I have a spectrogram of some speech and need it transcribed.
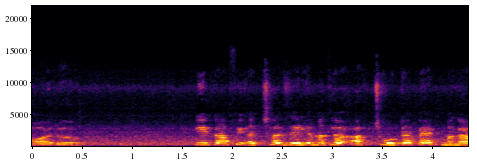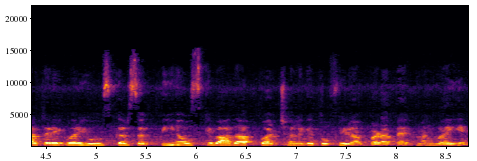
और, ये काफ़ी अच्छा जेल है। मतलब आप छोटा पैक मंगाकर एक बार यूज़ कर सकती हैं। उसके बाद आपको अच्छा लगे तो फिर आप बड़ा पैक मंगवाइए।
